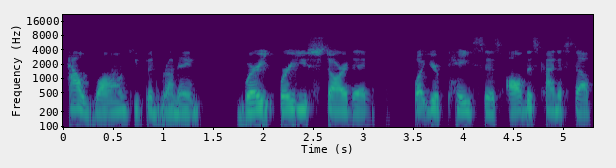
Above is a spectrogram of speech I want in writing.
how long you've been running, where where you started, what your pace is, all this kind of stuff.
